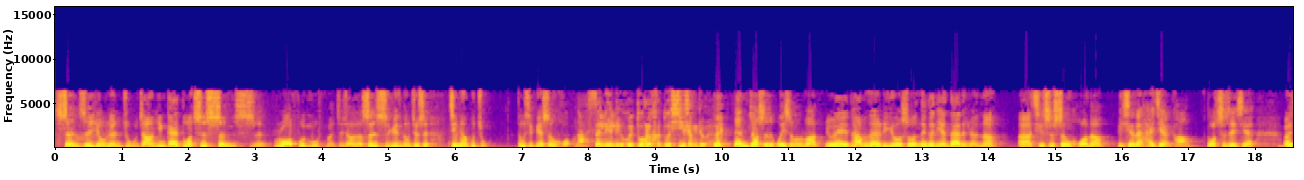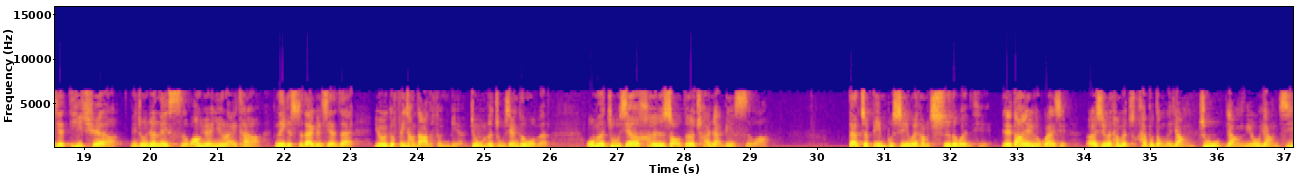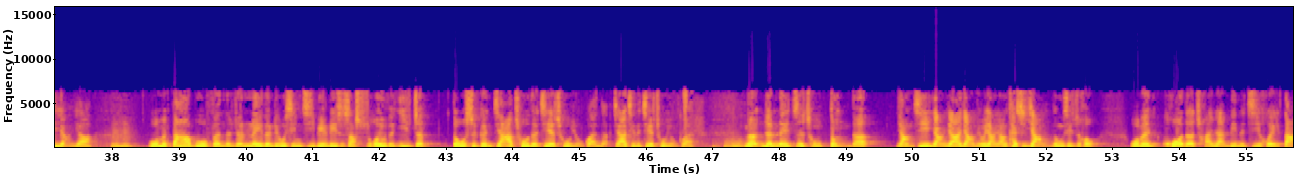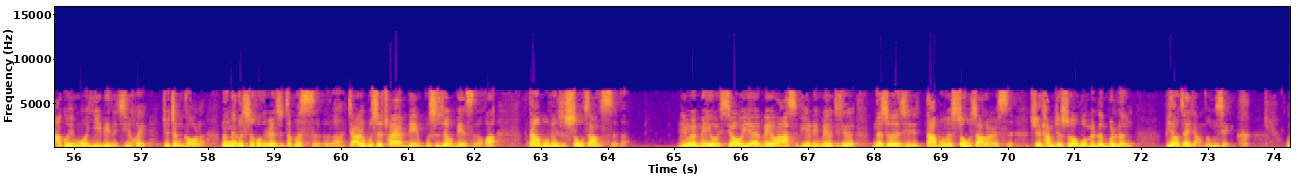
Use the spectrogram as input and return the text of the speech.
甚至有人主张应该多吃生食 （raw food movement），这叫做生食运动，就是尽量不煮东西，别生火。那森林里会多了很多牺牲者呀。对，但你知道是为什么吗？因为他们的理由说，那个年代的人呢，啊，其实生活呢比现在还健康，多吃这些，而且的确啊，你从人类死亡原因来看啊，那个时代跟现在有一个非常大的分别，就我们的祖先跟我们，我们的祖先很少得传染病死亡，但这并不是因为他们吃的问题，也当然也有关系，而是因为他们还不懂得养猪、养牛、养鸡、养鸭。嗯嗯，我们大部分的人类的流行疾病，历史上所有的疫症。都是跟家畜的接触有关的，家禽的接触有关。嗯，那人类自从懂得养鸡、养鸭、养牛、养羊，开始养东西之后，我们获得传染病的机会、大规模疫病的机会就增高了。那那个时候的人是怎么死的呢？假如不是传染病，不是这种病死的话，大部分是受伤死的，因为没有消炎、没有阿司匹林、没有这些，那时候是大部分受伤而死。所以他们就说：我们能不能？不要再养东西，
